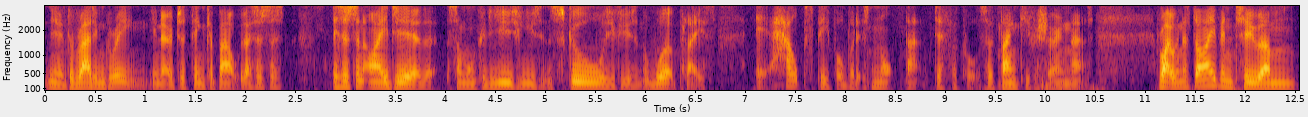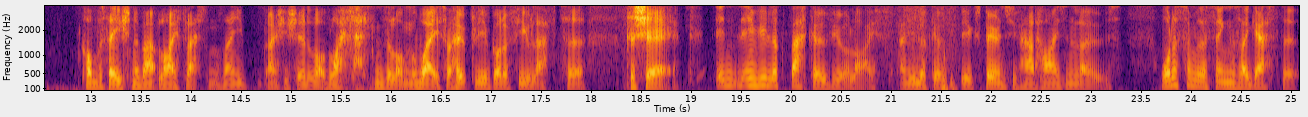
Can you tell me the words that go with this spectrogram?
You know, the red and green, you know, to think about, that's just, it's just an idea that someone could use. You can use it in schools, you could use it in the workplace. It helps people, but it's not that difficult. So thank you for sharing that. Right, we're going to dive into um, conversation about life lessons. Now, you've actually shared a lot of life lessons along the way, so hopefully you've got a few left to, to share if you look back over your life and you look at the experience you've had, highs and lows, what are some of the things I guess that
